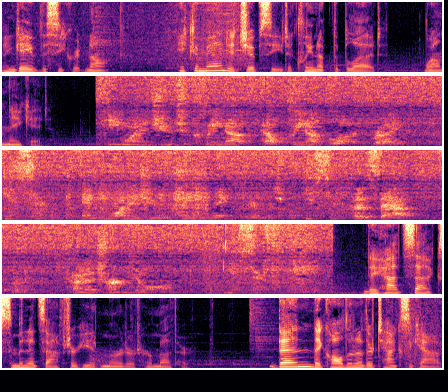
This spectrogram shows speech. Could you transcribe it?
and gave the secret knock. He commanded Gypsy to clean up the blood while naked. He wanted you to clean up, help clean up blood, right? Yes, sir. And he wanted you to clean naked Yes, sir. because that kind of turned him on. Yes, sir. They had sex minutes after he had murdered her mother. Then they called another taxicab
